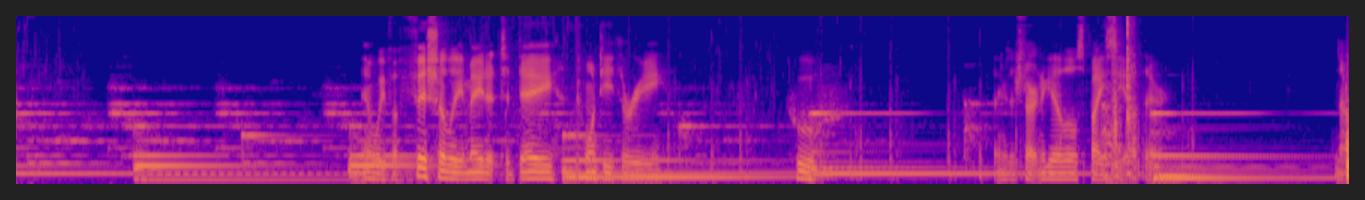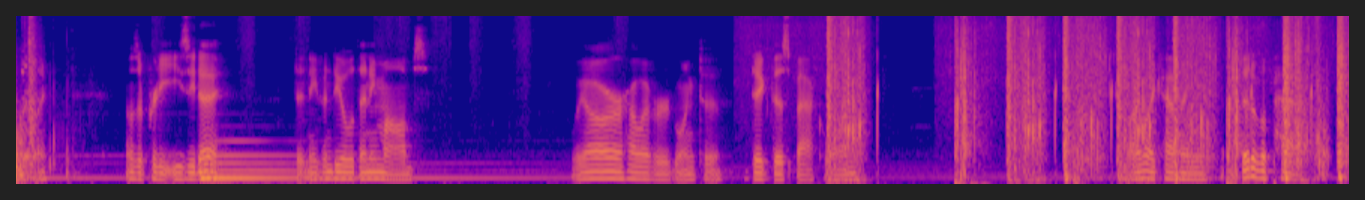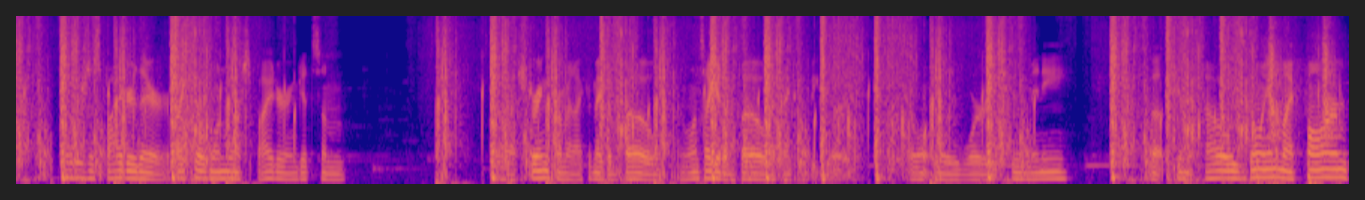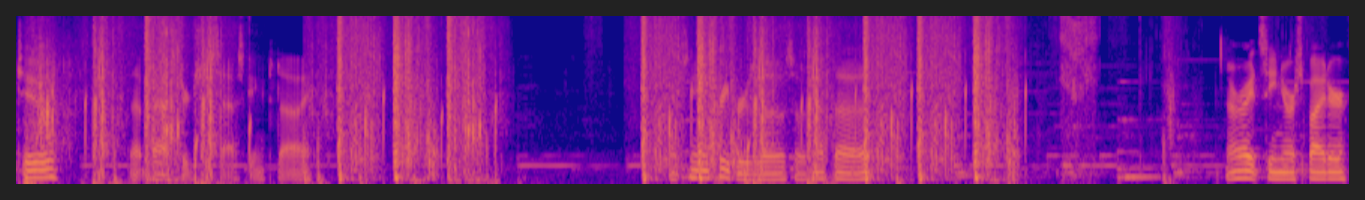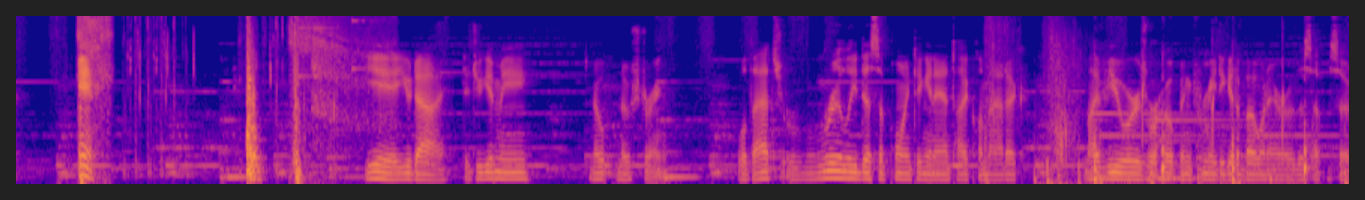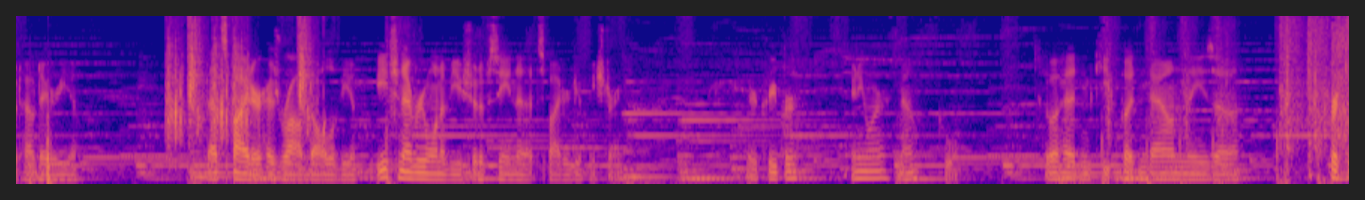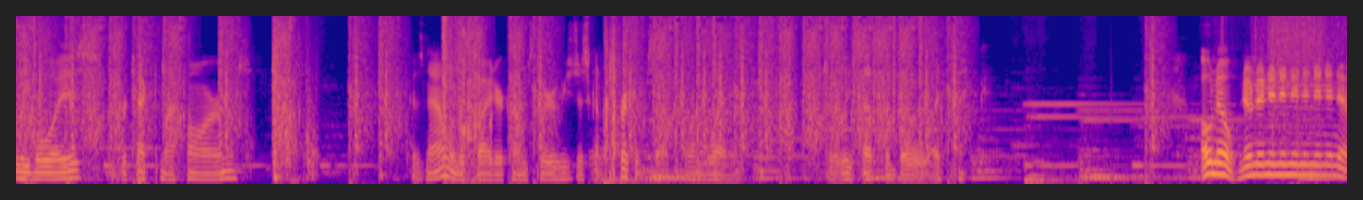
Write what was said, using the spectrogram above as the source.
And we've officially made it to day 23. Whew. Things are starting to get a little spicy out there. Not really. That was a pretty easy day. Didn't even deal with any mobs. We are, however, going to dig this back one. I like having a bit of a path. Oh, there's a spider there. If I kill one more spider and get some uh, string from it, I can make a bow. And once I get a bow, I think I'll be good. I won't really worry too many about too many. Oh, he's going into my farm too. That bastard's just asking to die. Don't see any creepers though, so I've got that. Alright, Senior Spider. Eh. Yeah, you die. Did you give me... Nope, no string. Well, that's really disappointing and anticlimactic. My viewers were hoping for me to get a bow and arrow this episode. How dare you. That spider has robbed all of you. Each and every one of you should have seen that spider give me string. You're a creeper? Anywhere? No? Cool. Let's go ahead and keep putting down these, uh, prickly boys to protect my farms. Because now when the spider comes through, he's just going to prick himself and run away. Or at least that's the goal, I think. Oh no! No, no, no, no, no, no, no, no, no!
